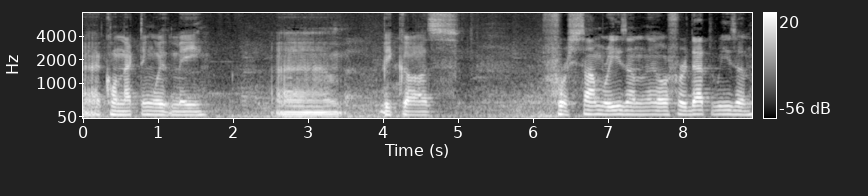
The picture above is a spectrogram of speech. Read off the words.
uh, connecting with me um, because for some reason or for that reason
